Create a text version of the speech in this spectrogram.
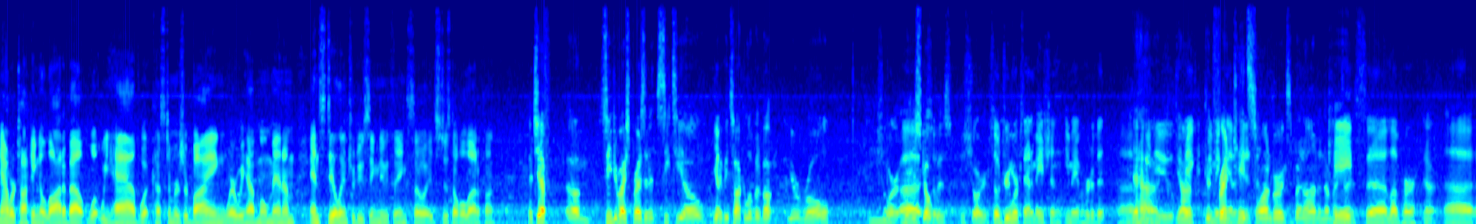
Now we're talking a lot about what we have, what customers are buying, where we have momentum, and still introducing new things. So it's just a whole lot of fun. Uh, Jeff, um, Senior Vice President, CTO, Yep. maybe talk a little bit about your role and Sure. what your uh, scope so- is. Sure, so DreamWorks Animation, you may have heard of it. Uh, yeah, we do, we our make, good friend Kate films. Swanborg's been on a number of Kate's, times. uh, love her. Yeah. Uh,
